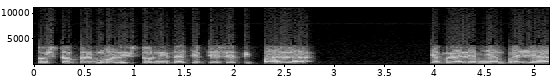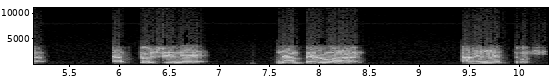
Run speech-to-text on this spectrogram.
Το στόπερ μόλις τον είδα και πιέσε την μπάλα και έβγαλε μια παλιά. Αυτός είναι number one. Άνετος.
